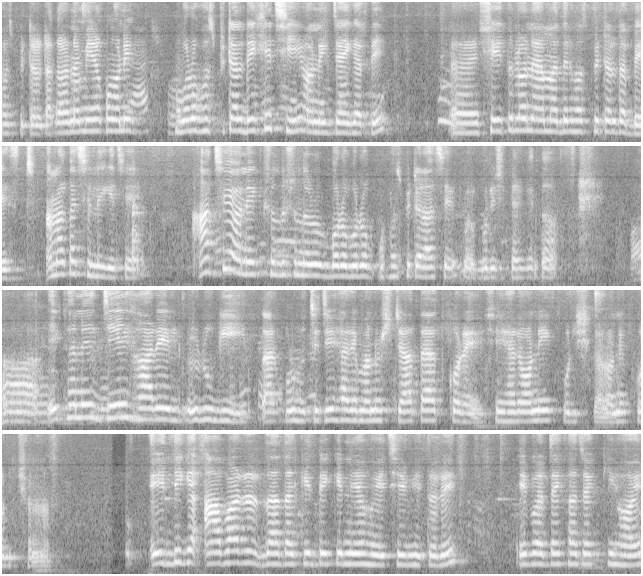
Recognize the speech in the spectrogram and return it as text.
হসপিটালটা কারণ আমি এরকম অনেক বড় হসপিটাল দেখেছি অনেক জায়গাতে। সেই তুলনায় আমাদের হসপিটালটা বেস্ট আমার কাছে লেগেছে। আছে অনেক সুন্দর সুন্দর বড় বড় হসপিটাল আছে পরিষ্কার কিন্তু এখানে যে হারে রুগী, তারপর হচ্ছে যে হারে মানুষ যাতায়াত করে সেই হারে অনেক পরিষ্কার, অনেক পরিচ্ছন্ন। এইদিকে আবার দাদাকে ডেকে নেওয়া হয়েছে ভিতরে। এবার দেখা যাক কি হয়।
